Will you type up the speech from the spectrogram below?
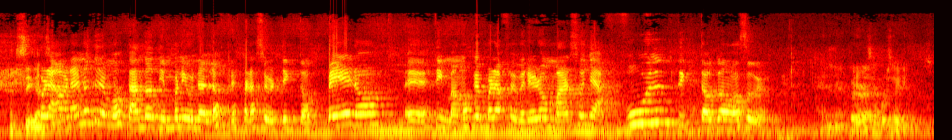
Por ahora no tenemos tanto tiempo ni uno de los tres para subir TikTok, pero eh, estimamos que para febrero o marzo ya full TikTok vamos a subir. Genial, pero gracias por seguirnos.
